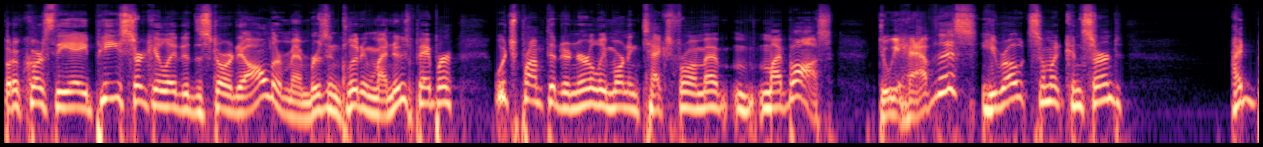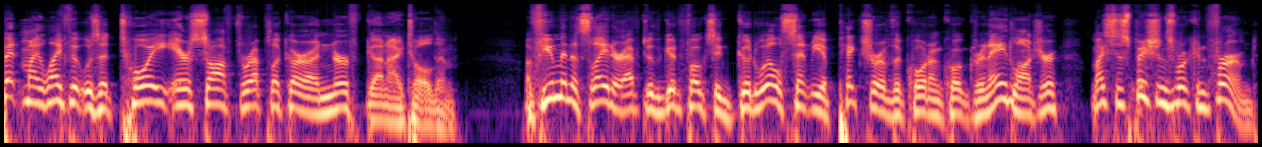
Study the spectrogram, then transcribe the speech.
But of course, the AP circulated the story to all their members, including my newspaper, which prompted an early morning text from my, my boss. Do we have this? He wrote, somewhat concerned. I'd bet my life it was a toy airsoft replica or a Nerf gun, I told him. A few minutes later, after the good folks at Goodwill sent me a picture of the quote unquote grenade launcher, my suspicions were confirmed.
